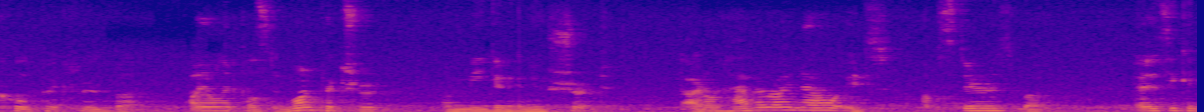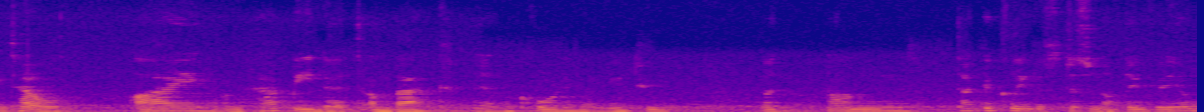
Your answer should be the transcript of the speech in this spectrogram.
cool pictures, but I only posted one picture of me getting a new shirt. I don't have it right now, it's upstairs, but as you can tell, I am happy that I'm back and recording on YouTube. But um, technically, this is just an update video,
